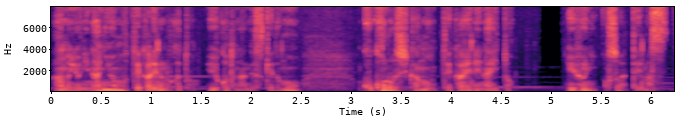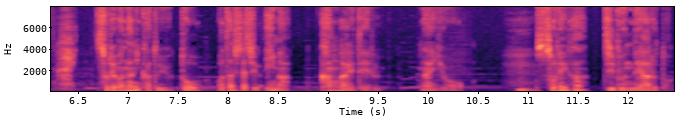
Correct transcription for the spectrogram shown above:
あの世に何を持って帰れるのかということなんですけども心しか持って帰れないというふうに教わっています、はい、それは何かというと私たちが今考えている内容、うん、それが自分であると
